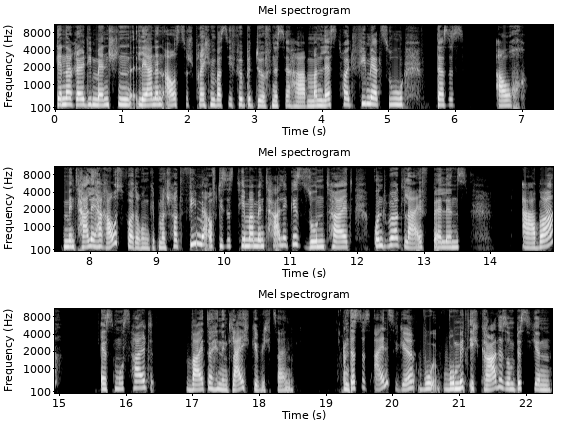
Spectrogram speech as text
Generell die Menschen lernen auszusprechen, was sie für Bedürfnisse haben. Man lässt heute viel mehr zu, dass es auch mentale Herausforderungen gibt. Man schaut viel mehr auf dieses Thema mentale Gesundheit und Work-Life-Balance. Aber es muss halt weiterhin ein Gleichgewicht sein. Und das ist das Einzige, wo, womit ich gerade so ein bisschen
